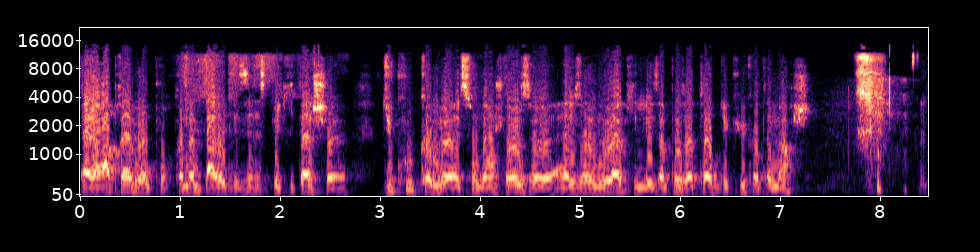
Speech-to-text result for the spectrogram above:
Et alors après, bon, pour quand même parler des aspects qui tâchent, euh, du coup, comme elles sont dangereuses, euh, elles ont une loi qui les impose à tordre du cul quand elles marchent.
